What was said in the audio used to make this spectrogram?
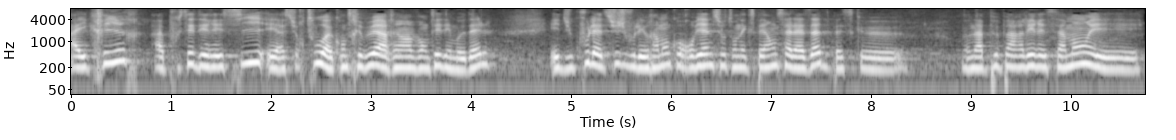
à écrire, à pousser des récits et à surtout à contribuer à réinventer des modèles. Et du coup, là-dessus, je voulais vraiment qu'on revienne sur ton expérience à la ZAD parce que on en a peu parlé récemment et,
